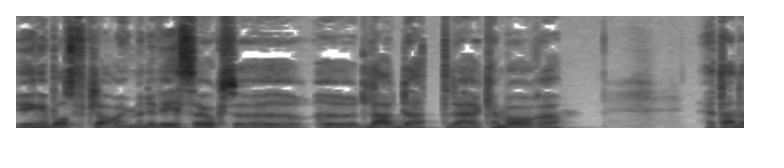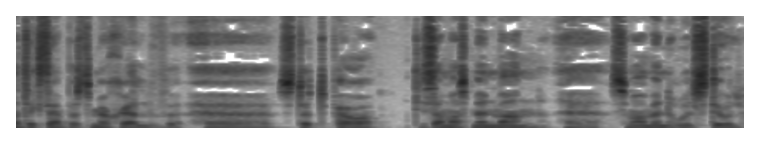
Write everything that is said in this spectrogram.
Det är ju ingen bortförklaring men det visar också hur, hur laddat det här kan vara. Ett annat exempel som jag själv eh, stötte på tillsammans med en man eh, som använde rullstol.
